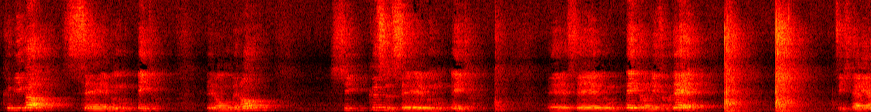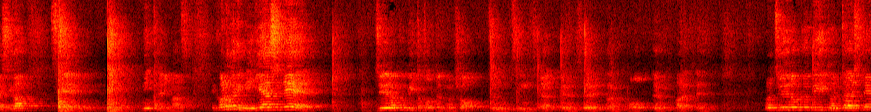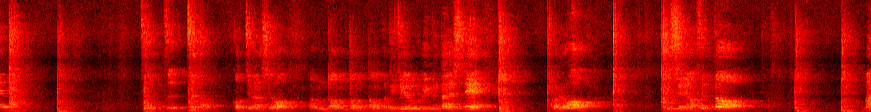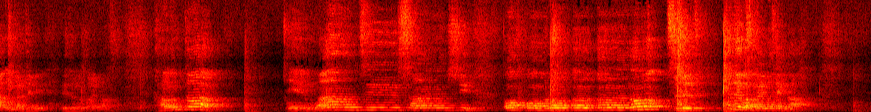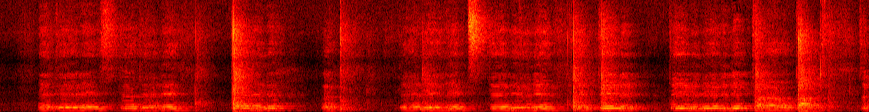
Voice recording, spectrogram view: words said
首が seven, eight。ベロンベロン、 six, seven, eight。えー、 seven, eight のリズムで、次、左足が seven。になりますでこの時右足で16ビート取っておきましょう。ズンズン、この16ビートに対して、ツツツと、こっちの足を、トントントントン、こっち16ビートに対して、これを一緒に合わせると、まあ、いい感じにリズム取れます。カウントは、えー、ン、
